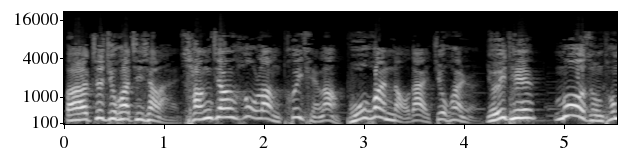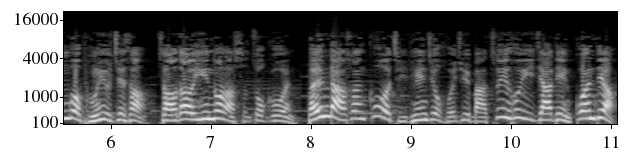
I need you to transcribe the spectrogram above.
把这句话记下来：长江后浪推前浪，不换脑袋就换人。有一天，莫总通过朋友介绍找到一诺老师做顾问，本打算过几天就回去把最后一家店关掉。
